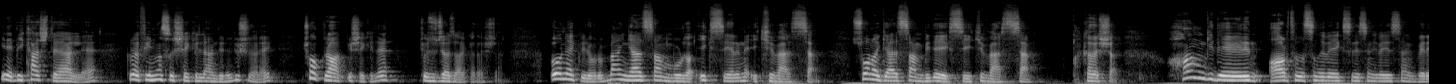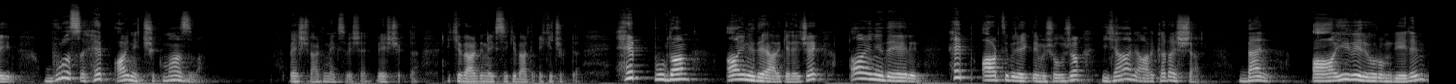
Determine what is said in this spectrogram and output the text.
yine birkaç değerle grafiğin nasıl şekillendiğini düşünerek çok rahat bir şekilde çözeceğiz arkadaşlar. Örnek veriyorum ben gelsem burada x yerine 2 versem. Sonra gelsem bir de eksi 2 versem. Arkadaşlar hangi değerin artılısını ve eksilisini verirsem vereyim. Burası hep aynı çıkmaz mı? 5 verdim eksi 5'e 5 çıktı. 2 verdim eksi 2 verdim 2 çıktı. Hep buradan aynı değer gelecek. Aynı değerin hep artı bir eklemiş olacağım. Yani arkadaşlar ben a'yı veriyorum diyelim.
